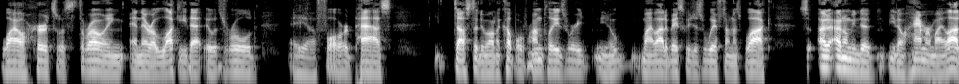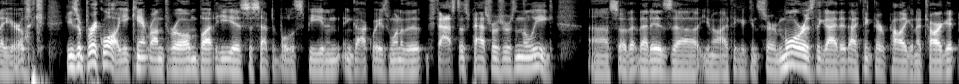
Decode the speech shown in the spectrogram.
while Hurts was throwing, and they were lucky that it was ruled a uh, forward pass. He dusted him on a couple run plays where he, you know, Mailata basically just whiffed on his block. So I, I don't mean to, you know, hammer my Mailata here. Like he's a brick wall. You can't run through him, but he is susceptible to speed. And, and Ngakoue is one of the fastest pass rushers in the league. Uh, so that that is, uh, you know, I think a concern. Moore is the guy that I think they're probably going to target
